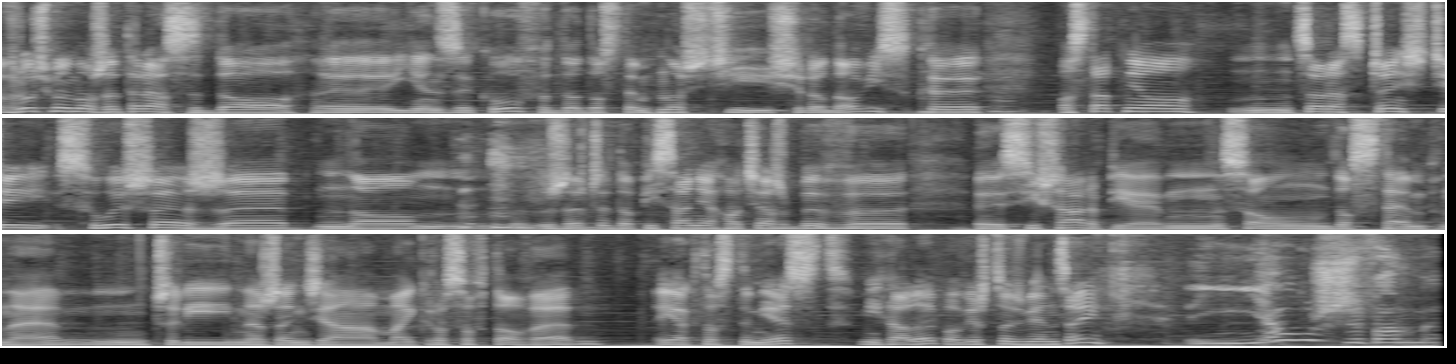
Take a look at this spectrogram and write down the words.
To wróćmy może teraz do e, języków, do dostępności środowisk. Ostatnio mm, coraz częściej słyszę, że no, rzeczy do pisania chociażby w e, C-Sharpie są dostępne, czyli narzędzia Microsoftowe. Jak to z tym jest, Michale? Powiesz coś więcej? Ja używam e,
